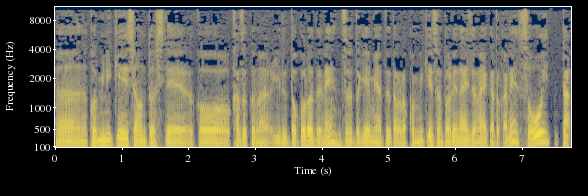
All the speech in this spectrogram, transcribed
うん、コミュニケーションとして、こう、家族のいるところでね、ずっとゲームやってたからコミュニケーション取れないじゃないかとかね、そういった、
